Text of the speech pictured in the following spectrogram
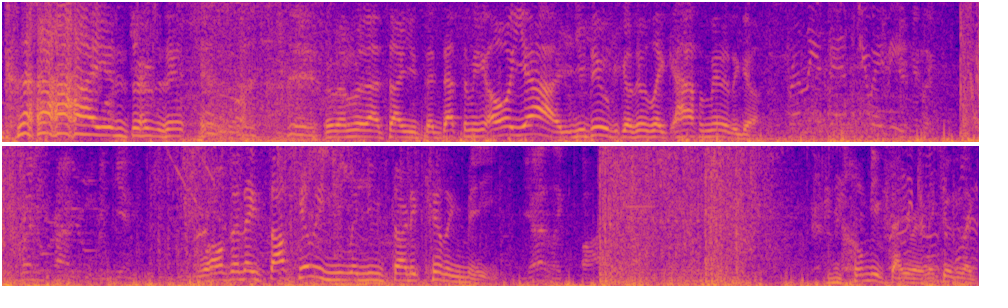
you deserved it. Remember that time you said that to me? Oh yeah, you do because it was like half a minute ago. Friendly advanced UAV. me like 20 times in the beginning. Well, then they stopped killing you when you started killing me. Yeah, like five. Don't be exaggerated. They killed me like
